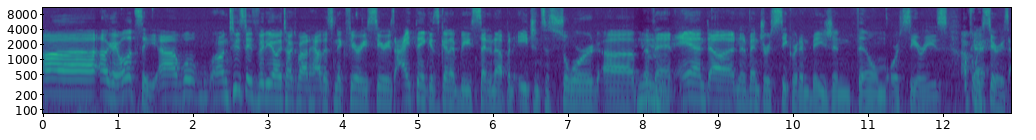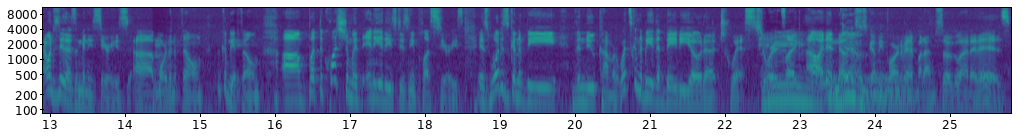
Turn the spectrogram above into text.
Uh, okay, well, let's see. Uh, well, on Tuesday's video, I talked about how this Nick Fury series, I think, is going to be setting up an Agents of Sword uh, Hmm. event and uh, an Avengers Secret Invasion film or series. A Okay. series. I want to see that as a miniseries uh, more than a film. It could be a film. Uh, but the question with any of these Disney Plus series is what is going to be the newcomer? What's going to be the Baby Yoda twist? Where it's like, oh, I didn't know this was going to be part of it, but I'm so glad it is.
